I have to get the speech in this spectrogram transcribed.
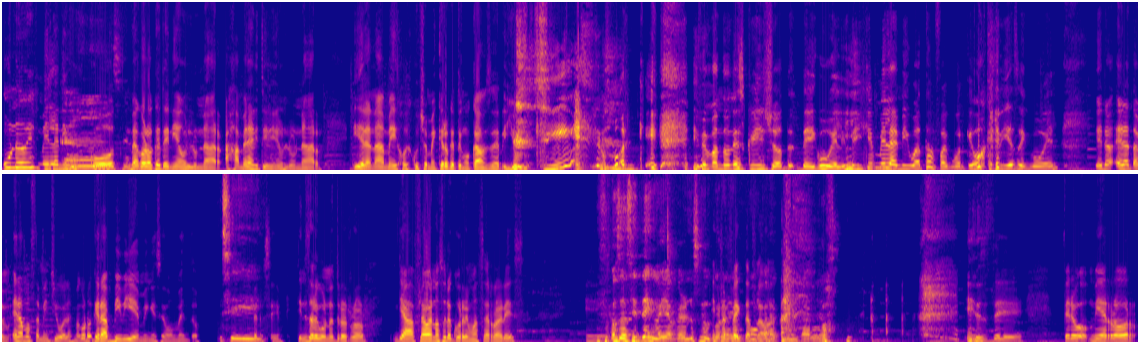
Una vez Melanie buscó, me acuerdo que tenía un lunar, ajá, Melanie tenía un lunar, y de la nada me dijo, escúchame, creo que tengo cáncer. Y yo, ¿qué? ¿Por qué? Y me mandó un screenshot de Google, y le dije, Melanie, what the fuck, ¿por qué buscarías en Google? Era, era éramos también chivolas, me acuerdo que era BBM en ese momento. Sí. Pero sí. ¿Tienes algún otro error? Ya, a Flava no se le ocurren más errores. Eh, o sea, sí tengo ya, pero no se me ocurre. Perfecta, Flava. este, pero mi error.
